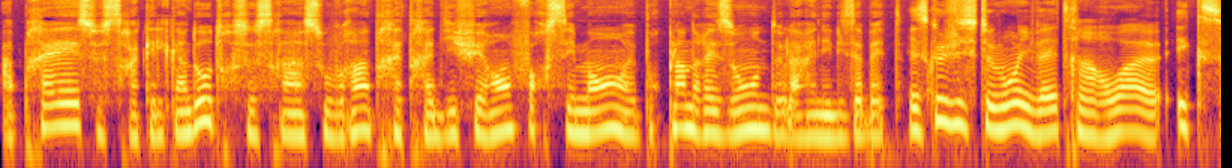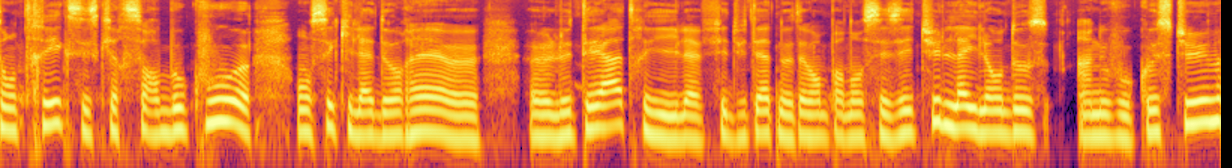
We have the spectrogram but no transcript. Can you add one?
Après, ce sera quelqu'un d'autre, ce sera un souverain très très différent, forcément, pour plein de raisons, de la reine Elisabeth. Est-ce que justement, il va être un roi euh, excentrique? C'est ce qui ressort beaucoup. Euh, on sait qu'il adorait euh, le théâtre, il a fait du théâtre notamment pendant ses études. Là, il endosse un nouveau costume.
